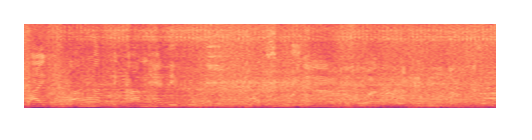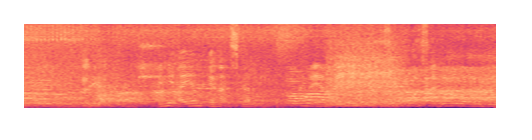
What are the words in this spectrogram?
Like banget ikan Hedi tuh buat semuanya harus buat Hedi. Ini ayam enak sekali. Ayam ini dikasih puasa dulu baru di.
